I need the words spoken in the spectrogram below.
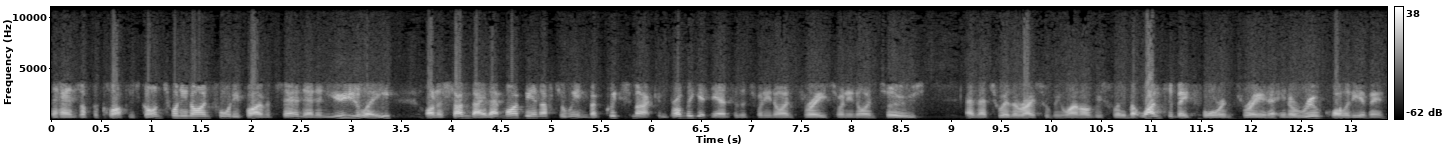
the hands off the clock. He's gone 29.45 at Sandown, and usually on a Sunday, that might be enough to win, but Quick Smart can probably get down to the 29 3s, 29 2s, and that's where the race will be won, obviously. But one to beat four and three in a, in a real quality event.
